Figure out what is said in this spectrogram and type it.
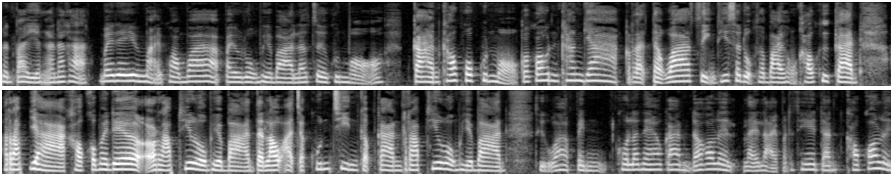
กันไปอย่างนั้นนะคะ ไม่ได้หมายความว่าไปโรงพยาบาลแล้วเจอคุณหมอ การเข้าพบคุณหมอก็ค่อนข้างยาก แต่ว่าสิ่งที่สะดวกสบายของเขาคือการรับยาเขาก็ไม่ได้รับที่โรงพยาบาล แต่เราอาจจะคุ้นชินกับการรับที่โรงพยาบาล ถือว่าเป็นคนละแนวกัน แล้วก็เลยหลาย ๆ ประเทศนั้นเขาก็เลย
